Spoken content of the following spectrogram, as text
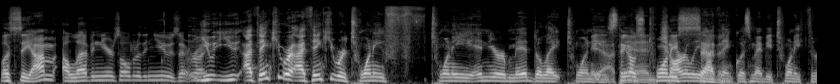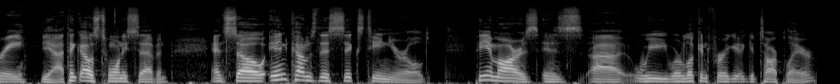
Let's see. I'm 11 years older than you. Is that right? You you I think you were I think you were 20, 20 in your mid to late twenties. Yeah, I think I was Charlie, I 27. think was maybe twenty three. Yeah, I think I was 27, and so in comes this 16 year old. PMR is is uh, we were looking for a guitar player,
